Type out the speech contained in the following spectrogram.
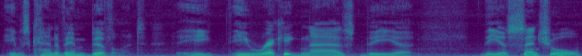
he was kind of ambivalent. He he recognized the uh, the essential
